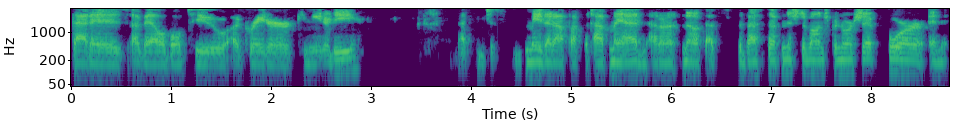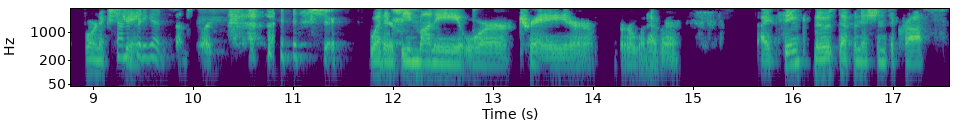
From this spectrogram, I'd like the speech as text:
that is available to a greater community. I just made that up off the top of my head. I don't know if that's the best definition of entrepreneurship for an for an exchange pretty good. of some sort. sure. Whether it be money or trade or or whatever. I think those definitions across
